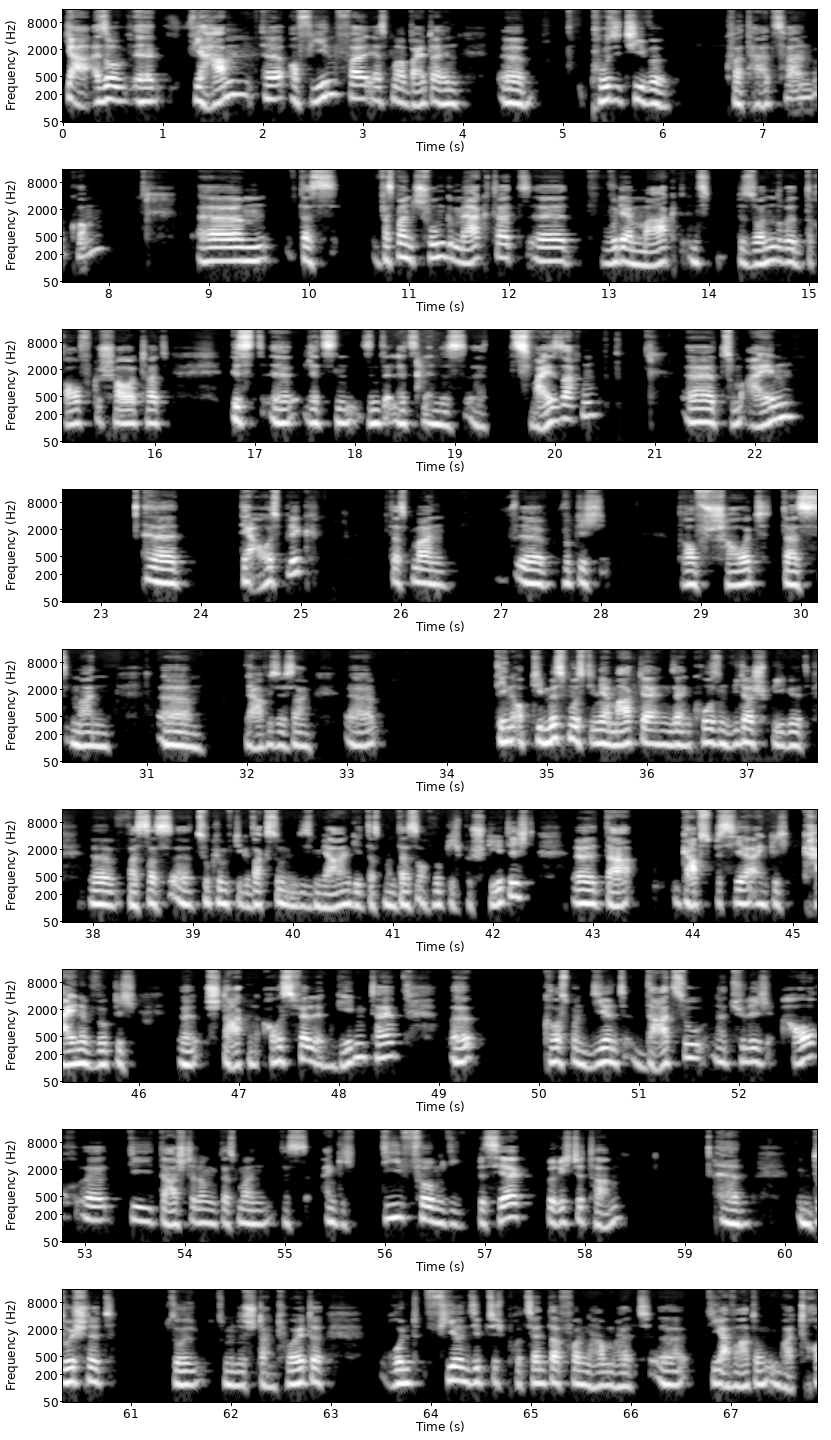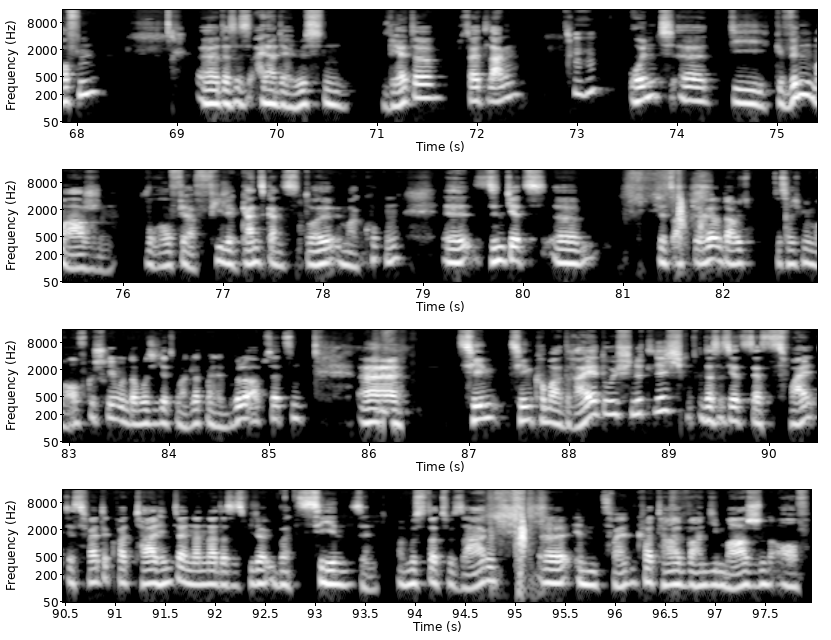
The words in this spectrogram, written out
Ja, also äh, wir haben äh, auf jeden Fall erstmal weiterhin äh, positive Quartalzahlen bekommen. Ähm, das, was man schon gemerkt hat, äh, wo der Markt insbesondere drauf geschaut hat, ist äh, letzten, sind letzten Endes äh, zwei Sachen. Zum einen der Ausblick, dass man wirklich drauf schaut, dass man, äh, ja, wie soll ich sagen, äh, den Optimismus, den der Markt ja in seinen Kursen widerspiegelt, äh, was das äh, zukünftige Wachstum in diesem Jahr angeht, dass man das auch wirklich bestätigt. Äh, da gab es bisher eigentlich keine wirklich äh, starken Ausfälle. Im Gegenteil. Äh, korrespondierend dazu natürlich auch äh, die Darstellung, dass man, dass eigentlich die Firmen, die bisher berichtet haben, äh, im Durchschnitt, so zumindest Stand heute, rund 74 Prozent davon haben halt äh, die Erwartungen übertroffen. Äh, das ist einer der höchsten Werte seit langem. Mhm. Und äh, die Gewinnmargen worauf ja viele ganz, ganz doll immer gucken, äh, sind jetzt, äh, jetzt aktuell, und da habe ich, das habe ich mir mal aufgeschrieben und da muss ich jetzt mal glatt meine Brille absetzen. Äh, 10,3 durchschnittlich. Das ist jetzt das zweite, das zweite Quartal hintereinander, dass es wieder über 10 sind. Man muss dazu sagen, äh, im zweiten Quartal waren die Margen auf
